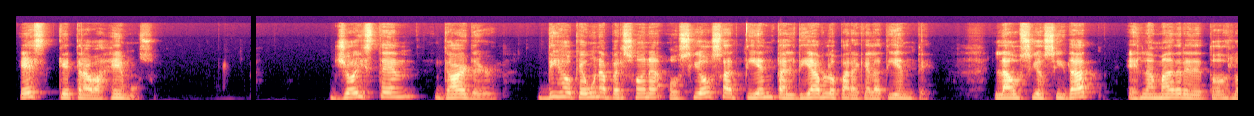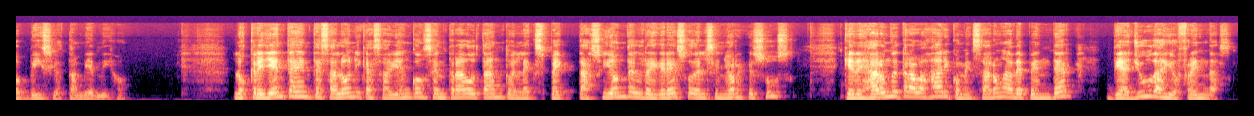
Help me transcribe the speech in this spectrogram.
es que trabajemos. Joysten Gardner dijo que una persona ociosa tienta al diablo para que la tiente. La ociosidad es la madre de todos los vicios, también dijo. Los creyentes en Tesalónica se habían concentrado tanto en la expectación del regreso del Señor Jesús que dejaron de trabajar y comenzaron a depender de ayudas y ofrendas.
